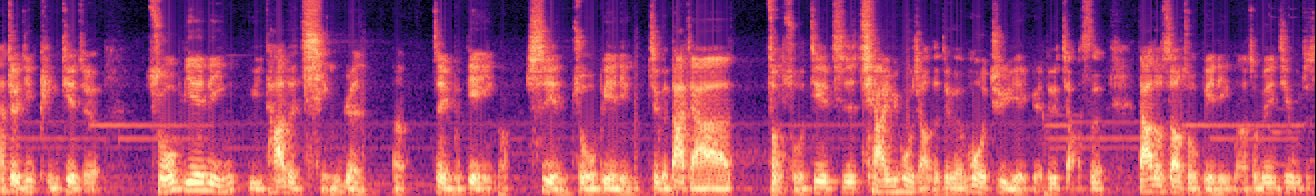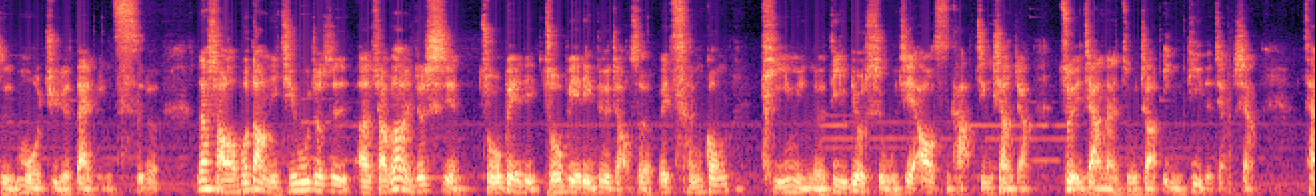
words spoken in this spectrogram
他就已经凭借着。卓别林与他的情人，呃，这一部电影哦，饰演卓别林这个大家众所皆知、家喻户晓的这个默剧演员这个角色，大家都知道卓别林嘛，卓别林几乎就是默剧的代名词了。那小劳勃道尼几乎就是呃，小劳勃道尼就饰演卓别林，卓别林这个角色被成功提名了第六十五届奥斯卡金像奖最佳男主角影帝的奖项，才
